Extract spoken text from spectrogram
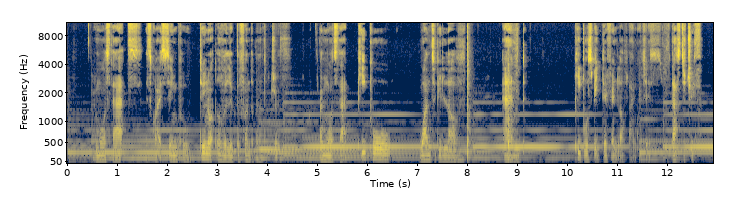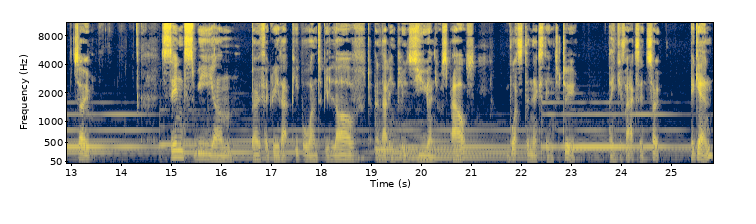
And what's that? It's quite simple. Do not overlook the fundamental truth. And what's that? People want to be loved, and people speak different love languages. That's the truth. So, since we um, both agree that people want to be loved, and that includes you and your spouse, what's the next thing to do? Thank you for asking. So, again,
